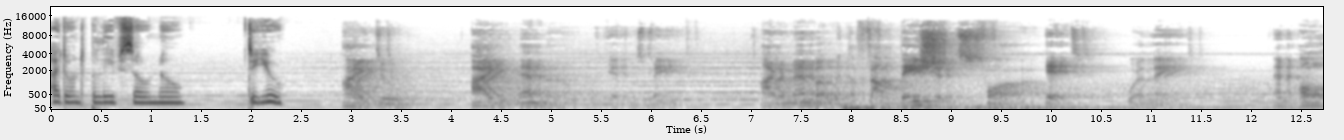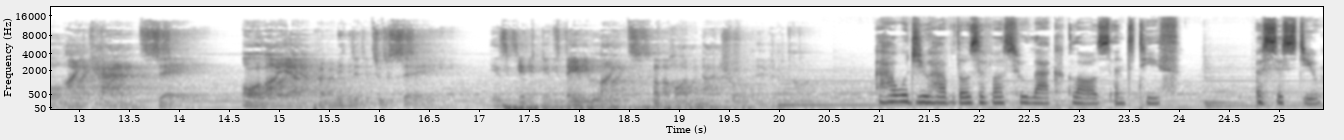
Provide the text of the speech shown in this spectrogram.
I don't believe so, no. Do you? I do. I remember when it was made. I remember when the foundations for it were laid. And all I can say, all I am permitted to say, is it is a blight upon natural Egadon. How would you have those of us who lack claws and teeth assist you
